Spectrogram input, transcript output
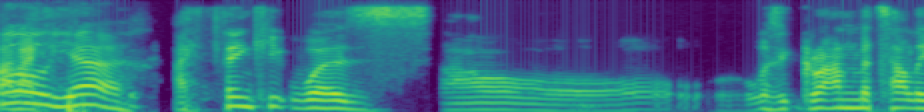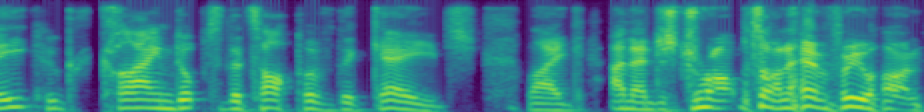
And I Oh yeah, I think it was oh was it Gran Metalik who climbed up to the top of the cage like and then just dropped on everyone.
